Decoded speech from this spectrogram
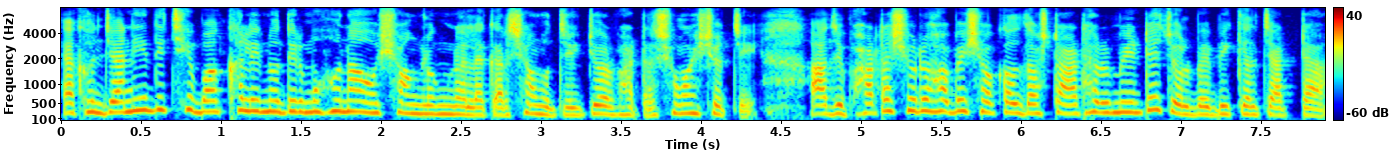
এখন জানিয়ে দিচ্ছি, বাঁকখালী নদীর মোহনা ও সংলগ্ন এলাকার সামুদ্রিক জোয়ার ভাটার সময়সূচি। আজ ভাটা শুরু হবে সকাল দশটা আঠারো মিনিটে, চলবে বিকেল চারটা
